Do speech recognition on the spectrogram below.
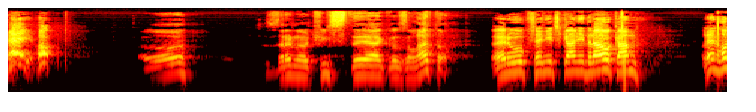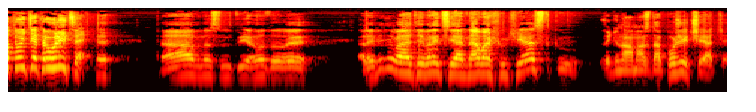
hej, hop. O, zrno čisté ako zlato. Veru, pšenička ani drahokam. Len hotujte truhlice. Dávno sú tie hotové. Ale vy nemáte vrecia na vašu čiastku. Veď nám azda požičiate.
